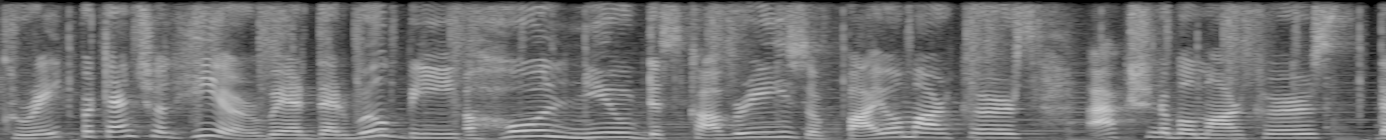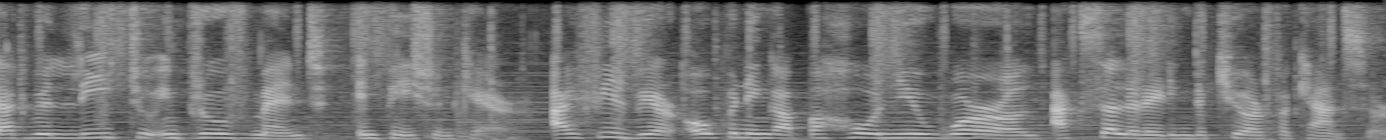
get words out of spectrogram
great potential here where there will be a whole new discoveries of biomarkers, actionable markers that will lead to improvement in patient care. I feel we are opening up a whole new world, accelerating the cure for cancer.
